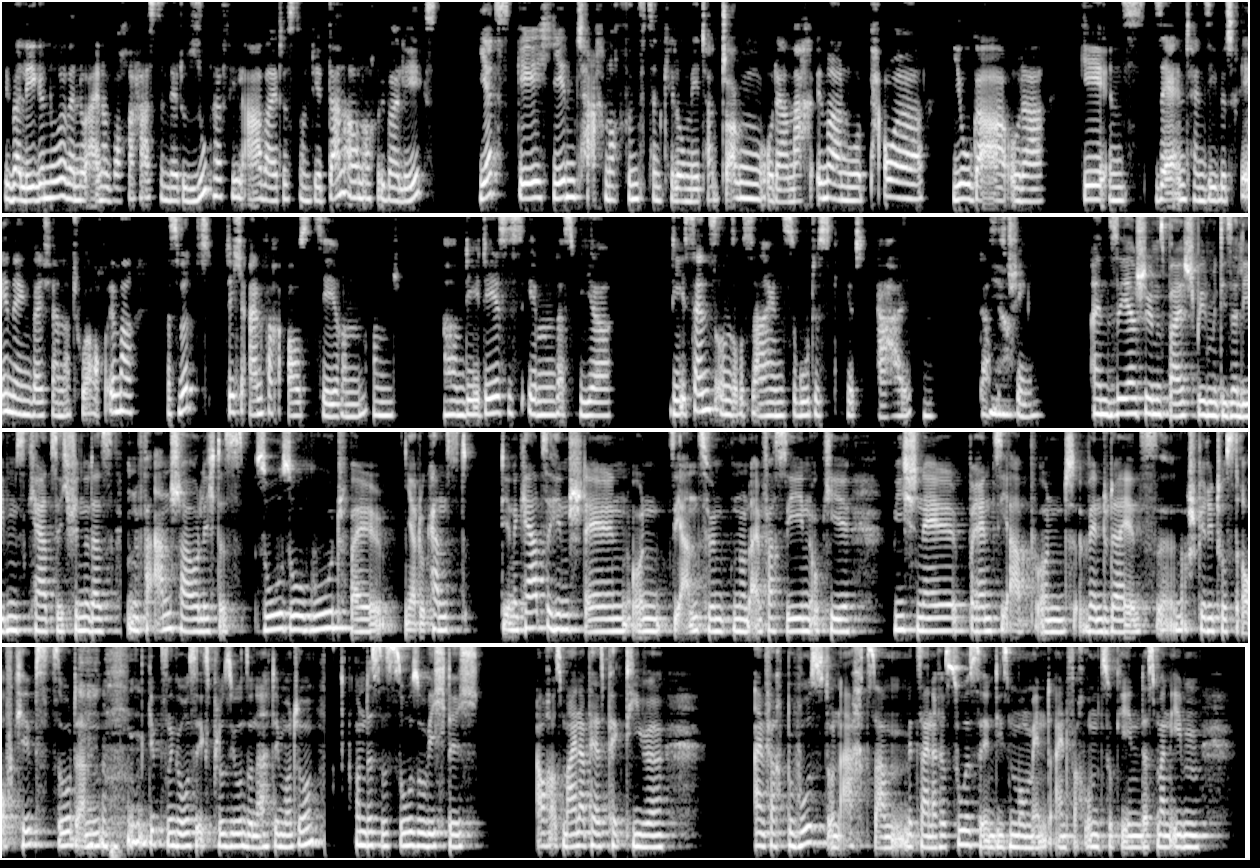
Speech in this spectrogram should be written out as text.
Überlege nur, wenn du eine Woche hast, in der du super viel arbeitest und dir dann auch noch überlegst, jetzt gehe ich jeden Tag noch 15 Kilometer joggen oder mache immer nur Power Yoga oder geh ins sehr intensive Training, welcher Natur auch immer. Es wird dich einfach auszehren. Und ähm, die Idee ist es eben, dass wir die Essenz unseres Seins, so gut es geht, erhalten. Das ja. ist Xing. Ein sehr schönes Beispiel mit dieser Lebenskerze. Ich finde, das veranschaulicht das so, so gut, weil ja, du kannst dir eine Kerze hinstellen und sie anzünden und einfach sehen, okay, wie schnell brennt sie ab und wenn du da jetzt äh, noch Spiritus draufkippst, so, dann gibt's eine große Explosion, so nach dem Motto. Und es ist so, so wichtig, auch aus meiner Perspektive, einfach bewusst und achtsam mit seiner Ressource in diesem Moment einfach umzugehen, dass man eben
